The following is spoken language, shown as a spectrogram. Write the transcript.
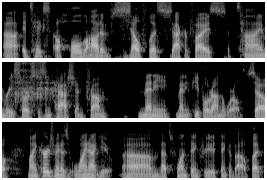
uh, it takes a whole lot of selfless sacrifice of time, resources, and passion from many, many people around the world. So my encouragement is why not you? Um, that's one thing for you to think about. But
